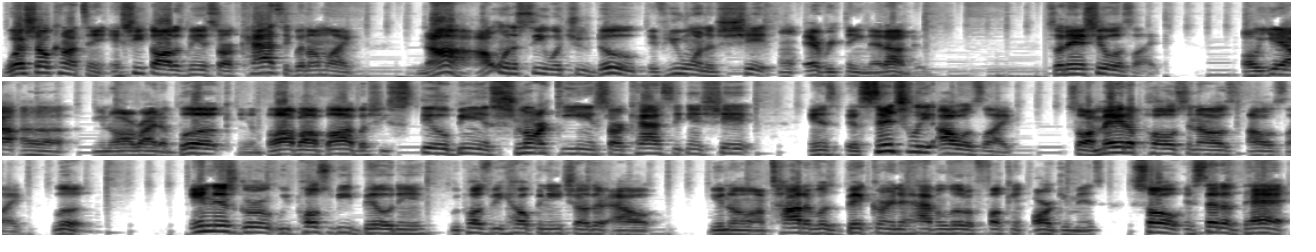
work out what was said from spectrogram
What's your content?" And she thought it was being sarcastic, but I'm like, "Nah, I want to see what you do if you want to shit on everything that I do." So then she was like, "Oh yeah, uh, you know, I write a book and blah blah blah," but she's still being snarky and sarcastic and shit. And essentially, I was like, so I made a post and I was I was like, look, in this group, we supposed to be building, we supposed to be helping each other out. You know, I'm tired of us bickering and having little fucking arguments. So instead of that,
